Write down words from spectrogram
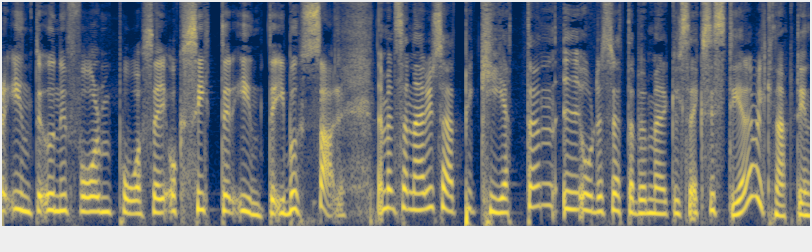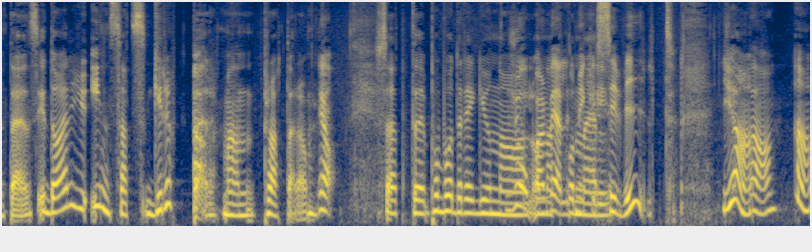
inte uniform på sig och sitter inte i bussar. Nej, men sen är det ju så att piketen i ordets rätta bemärkelse existerar väl knappt inte ens. Idag är det ju insatsgrupper man pratar om. Ja. Så att eh, på både regional och Jobbar nationell... väldigt mycket civilt. Ja, Ja. ja.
